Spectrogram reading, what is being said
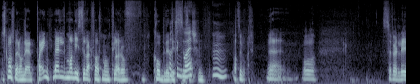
Så skal man spørre om det er et poeng. Vel, man viser i hvert fall at man klarer å koble disse sammen mm. at det går. Eh, og selvfølgelig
